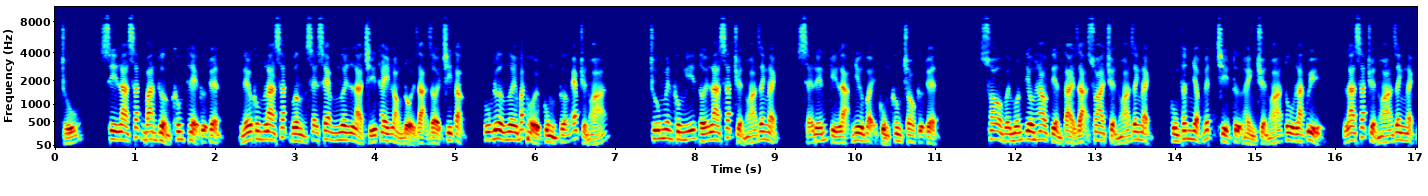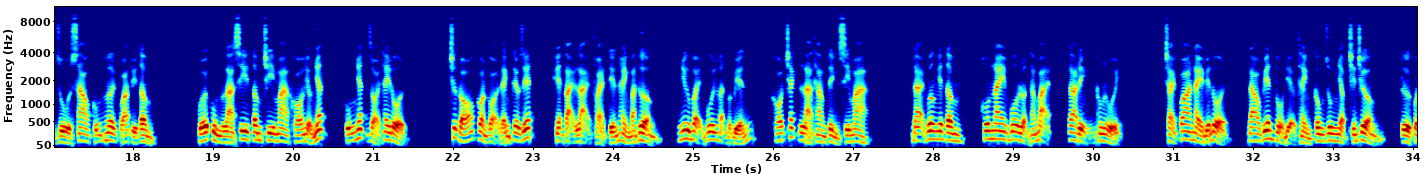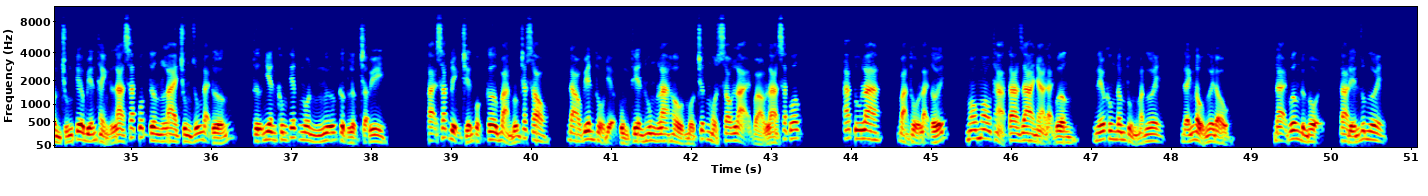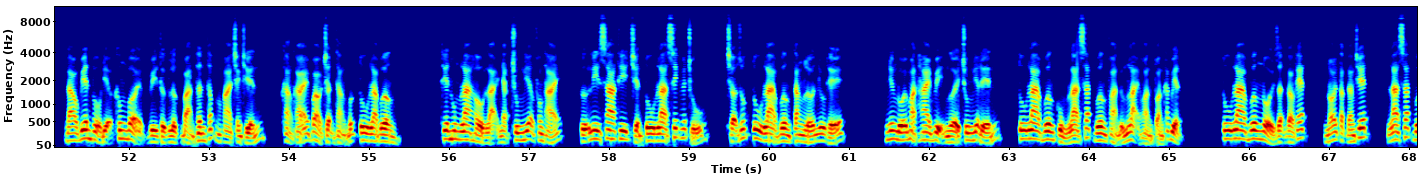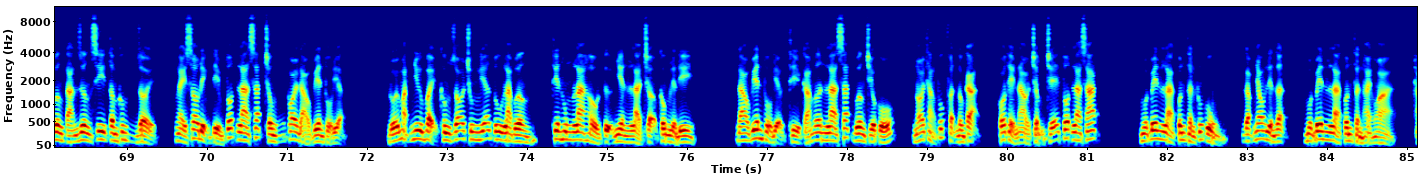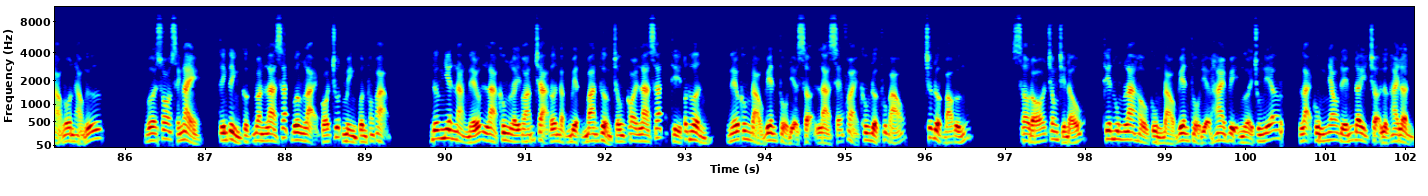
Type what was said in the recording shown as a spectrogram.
Chú, si la sát ban thưởng không thể cự tuyệt, nếu không la sát vương sẽ xem ngươi là trí thay lòng đổi dạ rời chi tặng cũng đưa ngươi bắt hồi cùng cưỡng ép chuyển hóa. Chu nguyên không nghĩ tới la sát chuyển hóa danh lệch sẽ đến kỳ lạ như vậy cũng không cho cự tuyệt so với muốn tiêu hao tiền tài dạ xoa chuyển hóa danh lệch cùng thân nhập huyết chỉ tự hành chuyển hóa tu la quỷ, la sát chuyển hóa danh lệch dù sao cũng hơi quá tùy tâm. Cuối cùng là si tâm chi ma khó hiểu nhất, cũng nhất giỏi thay đổi. Trước đó còn gọi đánh kêu giết, hiện tại lại phải tiến hành ban thưởng, như vậy vui hận một biến, khó trách là tham tình si ma. Đại vương yên tâm, hôm nay vô luận thắng bại, ta định không lùi. Trải qua này biến đổi, đào viên thổ địa thành công dung nhập chiến trường, từ quần chúng tiêu biến thành la sát quốc tương lai trung dũng đại tướng, tự nhiên không tiếc ngôn ngữ cực lực trợ uy. Tại xác định chiến cuộc cơ bản vững chắc sau đào viên thổ địa cùng thiên hung la hầu một chức một sau lại vào la sát quốc. Ác tu la bản thổ lại tới, mau mau thả ta ra nhà đại vương, nếu không đâm thủng mặt ngươi, đánh đầu ngươi đầu. Đại vương đừng nội, ta đến giúp ngươi. Đào viên thổ địa không bởi vì thực lực bản thân thấp mà tranh chiến, khẳng khái vào trận thẳng bức tu la vương. Thiên hung la hầu lại nhặt trung nghĩa phong thái cự ly xa thi triển tu la xích huyết chú, trợ giúp tu la vương tăng lớn ưu thế. Nhưng đối mặt hai vị người trung nghĩa đến, tu la vương cùng la sát vương phản ứng lại hoàn toàn khác biệt tu la vương nổi giận gào thét, nói tặc đáng chết, la sát vương tán dương si tâm không rời, ngày sau định tìm tốt la sát trông coi đảo viên thổ địa. Đối mặt như vậy không rõ trung nghĩa tu la vương, thiên hung la hầu tự nhiên là trợ công liền đi. Đào viên thổ địa thì cảm ơn la sát vương chiếu cố, nói thẳng phúc phận nông cạn, có thể nào chậm trễ tốt la sát. Một bên là quân thần không cùng, gặp nhau liền giận, một bên là quân thần hài hòa, hảo ngôn hảo ngữ. Vừa so sánh này, tính tình cực đoan la sát vương lại có chút mình quân phong phạm đương nhiên nàng nếu là không lấy oán trả ơn đặc biệt ban thưởng trông coi la sắt thì tốt hơn, nếu không đảo viên thổ địa sợ là sẽ phải không được phúc báo trước được báo ứng. Sau đó trong chiến đấu, thiên hung la hầu cùng đảo viên thổ địa hai vị người trung nghĩa lại cùng nhau đến đây trợ lực hai lần.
